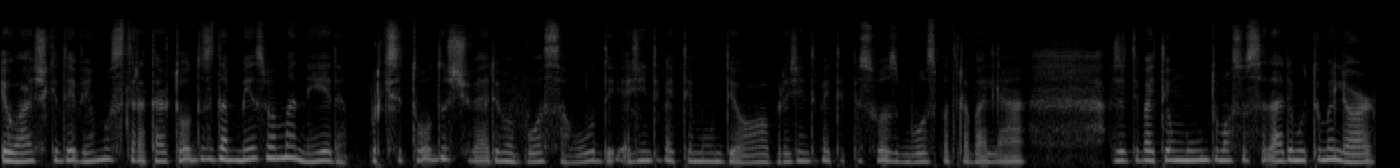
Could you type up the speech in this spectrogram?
Eu acho que devemos tratar todos da mesma maneira, porque se todos tiverem uma boa saúde, a gente vai ter mão de obra, a gente vai ter pessoas boas para trabalhar, a gente vai ter um mundo, uma sociedade muito melhor.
